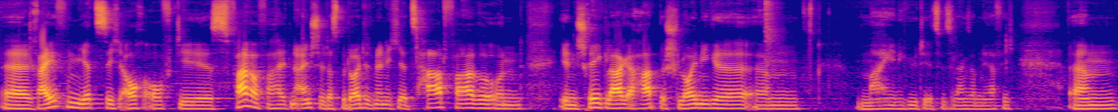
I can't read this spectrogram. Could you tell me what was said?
äh, Reifen jetzt sich auch auf das Fahrerverhalten einstellt. Das bedeutet, wenn ich jetzt hart fahre und in Schräglage hart beschleunige, ähm, meine Güte, jetzt wird es langsam nervig. Ähm,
